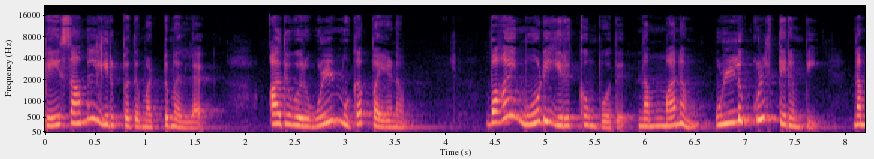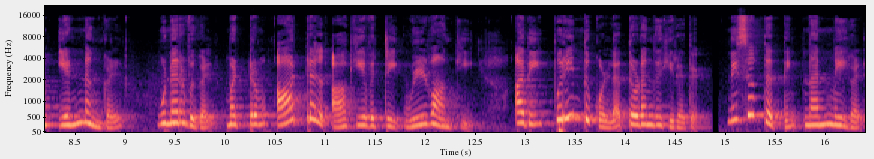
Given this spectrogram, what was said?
பேசாமல் இருப்பது மட்டுமல்ல அது ஒரு உள்முக பயணம். வாய் மூடி இருக்கும்போது நம் மனம் உள்ளுக்குள் திரும்பி நம் எண்ணங்கள் உணர்வுகள் மற்றும் ஆற்றல் ஆகியவற்றை உள்வாங்கி அதை புரிந்து கொள்ள தொடங்குகிறது. நிசப்தத்தின் நன்மைகள்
